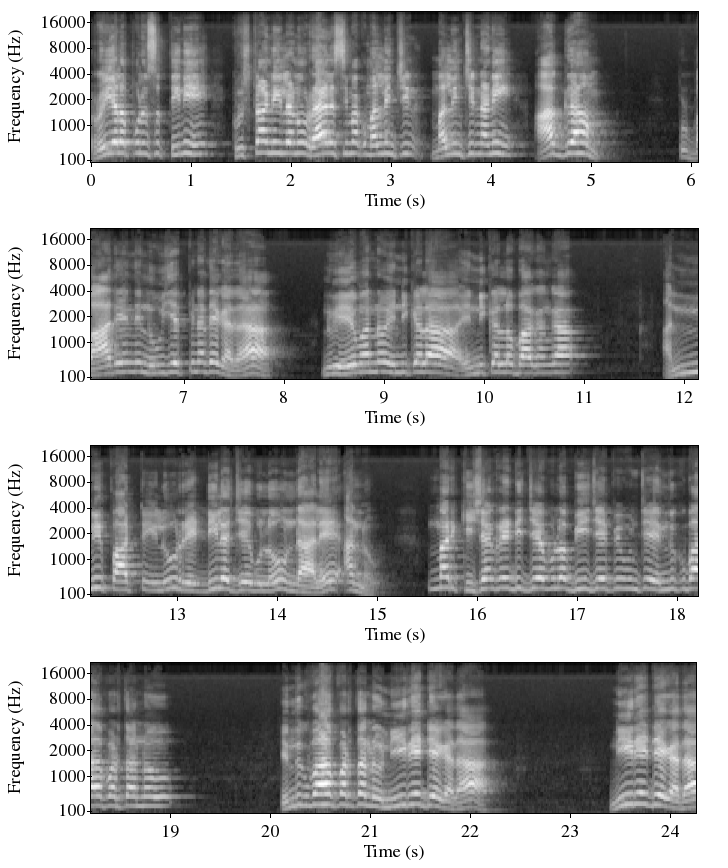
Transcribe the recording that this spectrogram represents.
రొయ్యల పులుసు తిని కృష్ణా నీళ్ళను రాయలసీమకు మళ్ళించి మళ్ళించిందని ఆగ్రహం. ఇప్పుడు బాధ ఏంది? నువ్వు చెప్పినదే కదా. నువ్వు ఏమన్నావు ఎన్నికల ఎన్నికల్లో భాగంగా? అన్ని పార్టీలు రెడ్డీల జేబులో ఉండాలి అన్నావు. మరి కిషన్ రెడ్డి జేబులో బీజేపీ ఉంటే ఎందుకు బాధపడుతున్నావు? ఎందుకు బాధపడుతున్నావు? నీ రెడ్డే కదా. నీ రెడ్డే కదా.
